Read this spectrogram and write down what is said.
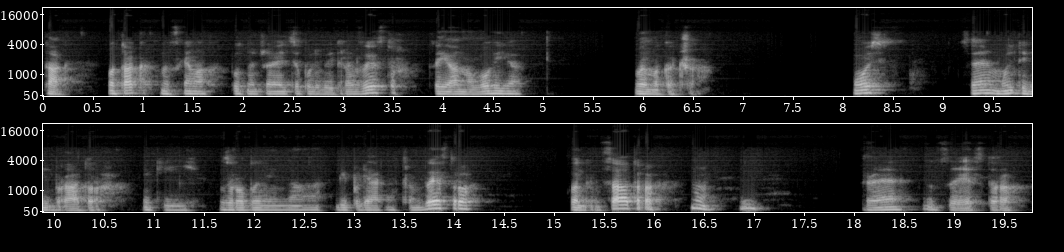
Так, отак на схемах позначається польовий транзистор. Це є аналогія вимикача. Ось це мультивібратор, який зроблений на біполярних транзисторах, конденсаторах, ну і резисторах.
